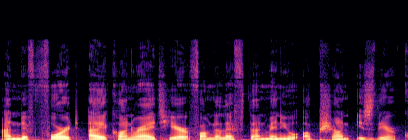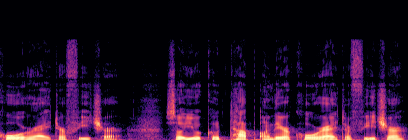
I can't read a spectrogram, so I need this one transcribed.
And the fourth icon right here from the left hand menu option is their co-writer feature. So you could tap on their co-writer feature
